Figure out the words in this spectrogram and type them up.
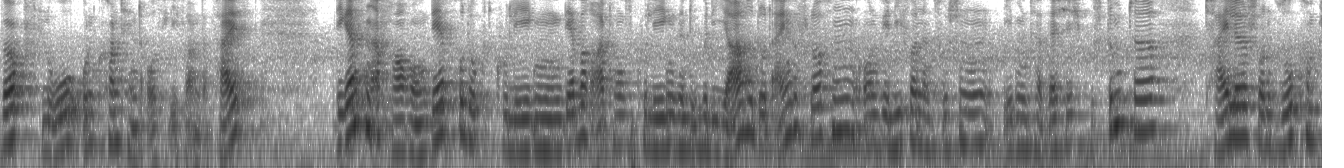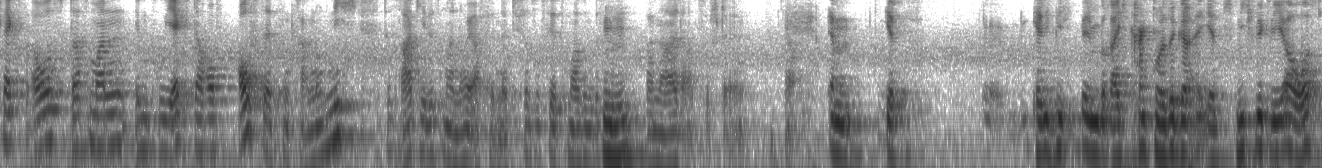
Workflow und Content ausliefern. Das heißt, die ganzen Erfahrungen der Produktkollegen, der Beratungskollegen sind über die Jahre dort eingeflossen und wir liefern inzwischen eben tatsächlich bestimmte Teile schon so komplex aus, dass man im Projekt darauf aufsetzen kann und nicht das Rad jedes Mal neu erfindet. Ich versuche es jetzt mal so ein bisschen mhm. banal darzustellen. Ja. Ähm, jetzt äh, kenne ich mich im Bereich Krankenhäuser jetzt nicht wirklich aus.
